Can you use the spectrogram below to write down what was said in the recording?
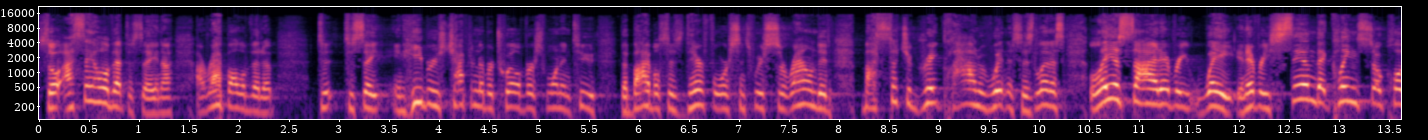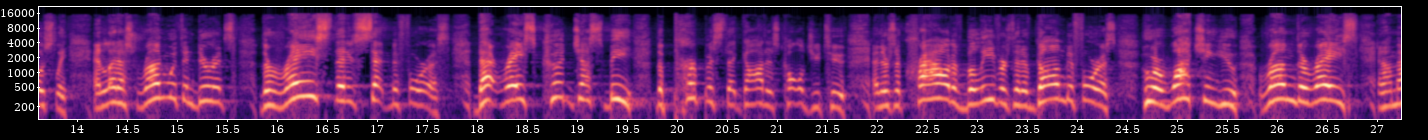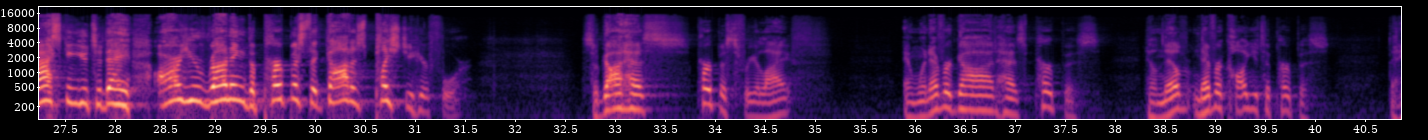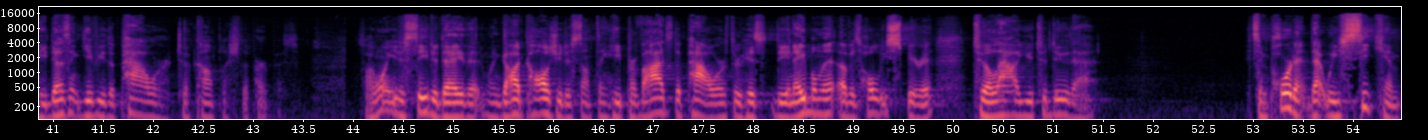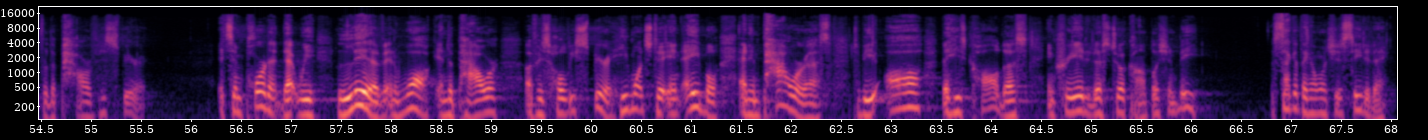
So I say all of that to say, and I, I wrap all of that up to, to say in Hebrews chapter number 12, verse 1 and 2, the Bible says, Therefore, since we're surrounded by such a great cloud of witnesses, let us lay aside every weight and every sin that clings so closely, and let us run with endurance the race that is set before us. That race could just be the purpose that God has called you to. And there's a crowd of believers that have gone before us who are watching you run the race. And I'm asking you today, are you running the purpose that God has placed you here for? So, God has purpose for your life. And whenever God has purpose, He'll never, never call you to purpose that He doesn't give you the power to accomplish the purpose. So I want you to see today that when God calls you to something, He provides the power through his, the enablement of His Holy Spirit to allow you to do that. It's important that we seek Him for the power of His Spirit. It's important that we live and walk in the power of His Holy Spirit. He wants to enable and empower us to be all that He's called us and created us to accomplish and be. The second thing I want you to see today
